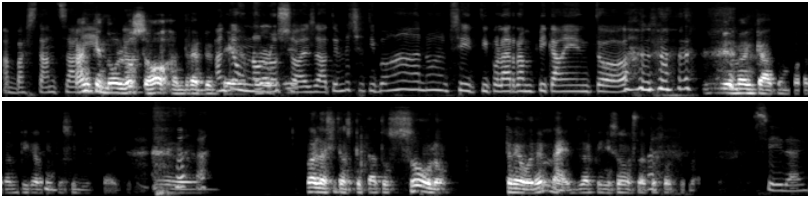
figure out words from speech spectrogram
abbastanza anche lenta. non lo so andrebbe anche bene un non lo so esatto. Invece tipo ah no sì tipo l'arrampicamento mi è mancato un po' l'arrampicamento sugli specchi. E... poi alla fine ho aspettato solo tre ore e mezza quindi sono stato fortunato. Sì dai.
